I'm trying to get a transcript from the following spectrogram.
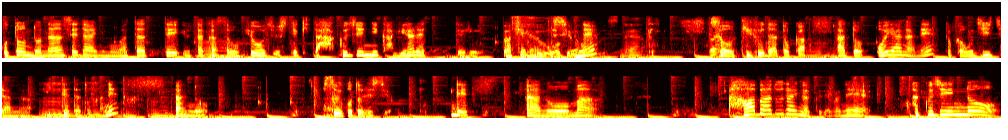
ほとんど何世代にもわたって豊かさを享受してきた白人に限られてるわけなんですよねね。そう、寄付だとか、うんあと、親がね、とかおじいちゃんが言ってたとかね。あの、そういうことですよ。で、あの、まあ、ハーバード大学ではね、白人の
